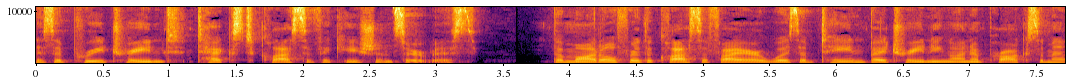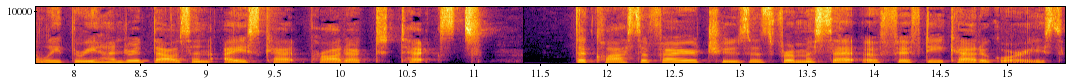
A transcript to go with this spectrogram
is a pre trained text classification service. The model for the classifier was obtained by training on approximately 300,000 IceCat product texts. The classifier chooses from a set of 50 categories.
